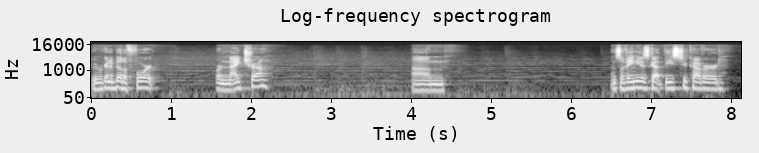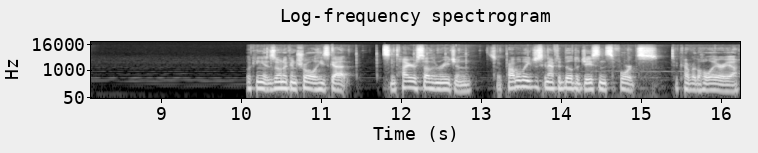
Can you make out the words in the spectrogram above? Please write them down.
We were going to build a fort for Nitra. Um, Pennsylvania's got these two covered. Looking at zone of control, he's got this entire southern region. So probably just gonna have to build adjacent forts to cover the whole area.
